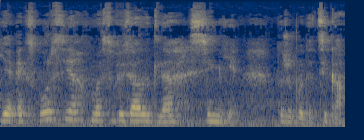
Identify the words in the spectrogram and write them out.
є екскурсія. Ми собі взяли для сім'ї. Дуже буде цікаво.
